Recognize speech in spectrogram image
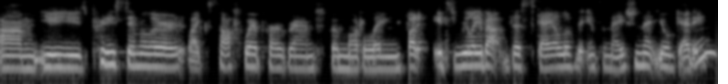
Um, you use pretty similar like software programs for modeling, but it's really about the scale of the information that you're getting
